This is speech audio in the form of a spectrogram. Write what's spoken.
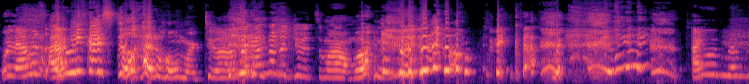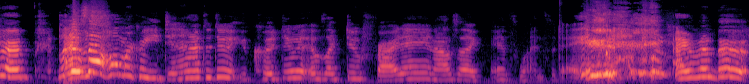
When I was, I think I still had homework too. I was like, I'm gonna do it tomorrow morning. Oh I remember. But it was that homework where you didn't have to do it. You could do it. It was like due Friday, and I was like, it's Wednesday. I remember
